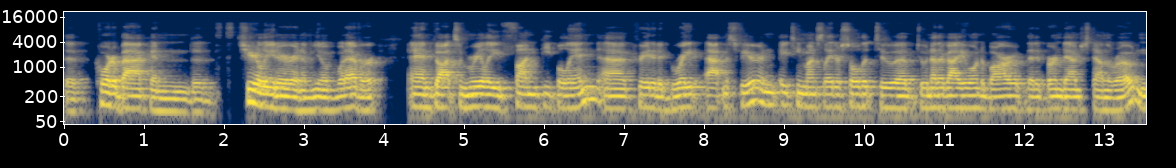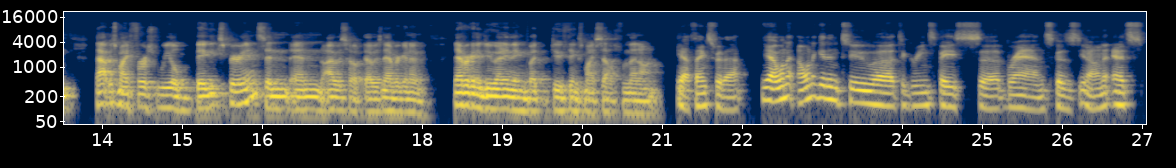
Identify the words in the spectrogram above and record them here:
the quarterback and the cheerleader and you know whatever, and got some really fun people in. Uh, created a great atmosphere, and 18 months later, sold it to uh, to another guy who owned a bar that had burned down just down the road, and that was my first real big experience. And and I was hooked. I was never gonna never gonna do anything but do things myself from then on. Yeah, thanks for that. Yeah, I want to I want to get into uh, to green space uh, brands because you know, and, and it's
